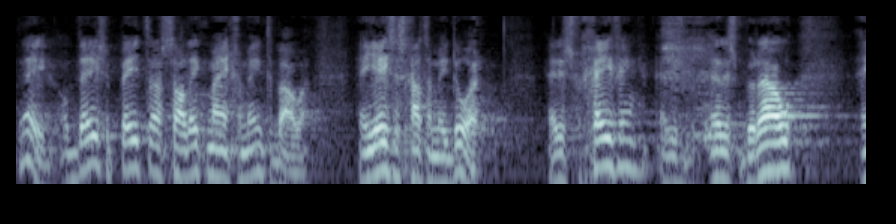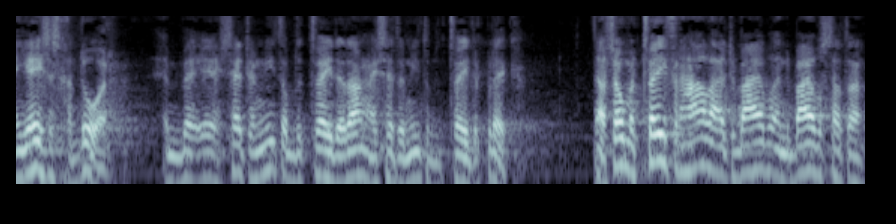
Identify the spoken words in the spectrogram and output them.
Nee, op deze Petra zal ik mijn gemeente bouwen. En Jezus gaat ermee door. Er is vergeving, er is, er is berouw en Jezus gaat door. En zet hem niet op de tweede rang, hij zet hem niet op de tweede plek. Nou, zomaar twee verhalen uit de Bijbel en de Bijbel staat daar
